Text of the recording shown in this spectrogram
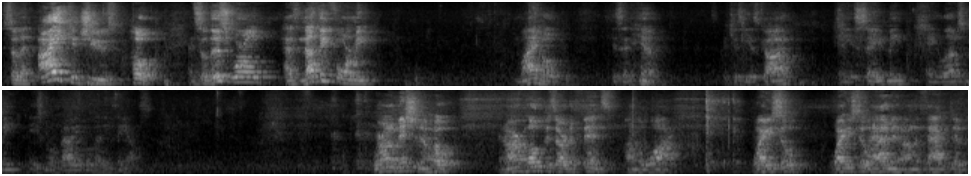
So that I can choose hope. And so this world has nothing for me. My hope is in Him because He is God and He has saved me and He loves me more valuable than anything else. We're on a mission of hope, and our hope is our defense on the why. Why are you so why are you so adamant on the fact of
